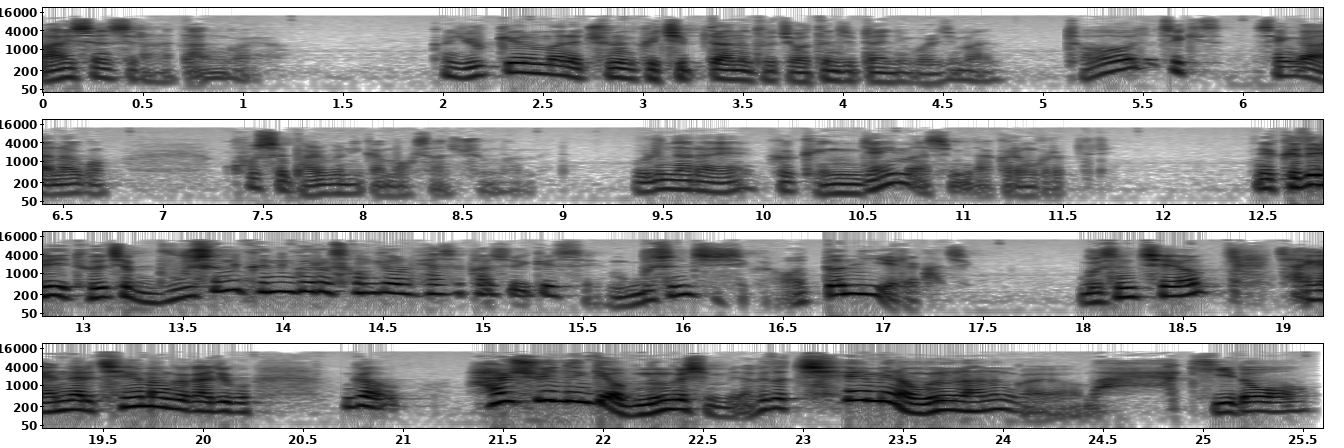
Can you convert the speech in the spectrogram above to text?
라이센스를 하나 딴 거예요. 그럼 6개월 만에 주는 그 집단은 도대체 어떤 집단인지 모르지만 도대체 생각 안 하고 코스 밟으니까 목사 준 겁니다. 우리나라에 그 굉장히 많습니다. 그런 그룹들이. 근데 그들이 도대체 무슨 근거로 성경을 해석할 수 있겠어요? 무슨 지식을, 어떤 이해를 가지고, 무슨 체험? 자기가 옛날에 체험한 걸 가지고, 그러니까 할 수 있는 게 없는 것입니다. 그래서 체험이나 운운하는 거예요. 막 기도,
